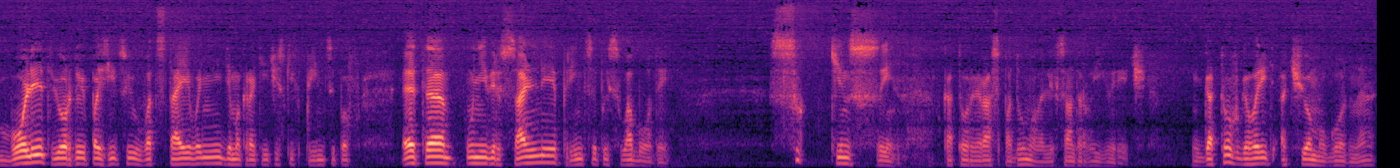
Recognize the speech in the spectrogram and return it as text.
более твердую позицию в отстаивании демократических принципов. Это универсальные принципы свободы. Сукин сын, который раз подумал Александр Юрьевич, готов говорить о чем угодно,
